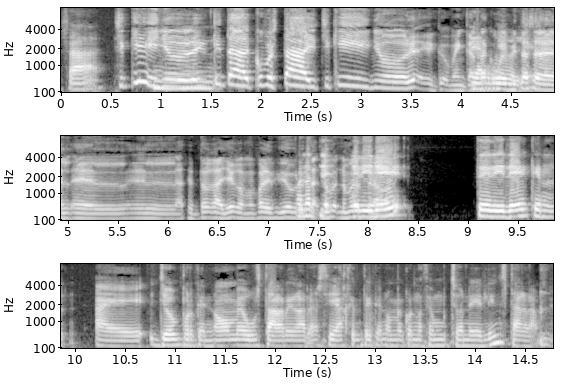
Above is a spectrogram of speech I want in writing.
O sea. Chiquiños, mm. ¿qué tal? ¿Cómo estáis, chiquiños? Eh, me encanta cómo imitas el, el, el, acento gallego, me ha parecido. Bueno, te, no, me te diré, te diré que eh, yo porque no me gusta agregar así a gente que no me conoce mucho en el Instagram.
